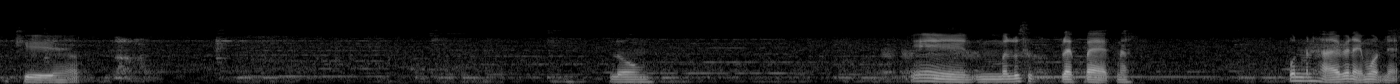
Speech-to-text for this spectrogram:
โอเคครับ ลง เอ๊มันรู้สึกแปลกๆนะ คนมันหายไปไหนหมดเนี่ย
